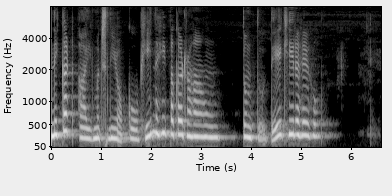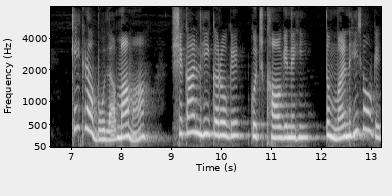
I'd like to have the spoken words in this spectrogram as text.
निकट आई मछलियों को भी नहीं पकड़ रहा हूँ। तुम तो देख ही रहे हो। केकड़ा बोला, मामा शिकार नहीं करोगे, कुछ खाओगे नहीं तो मर नहीं जाओगे।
